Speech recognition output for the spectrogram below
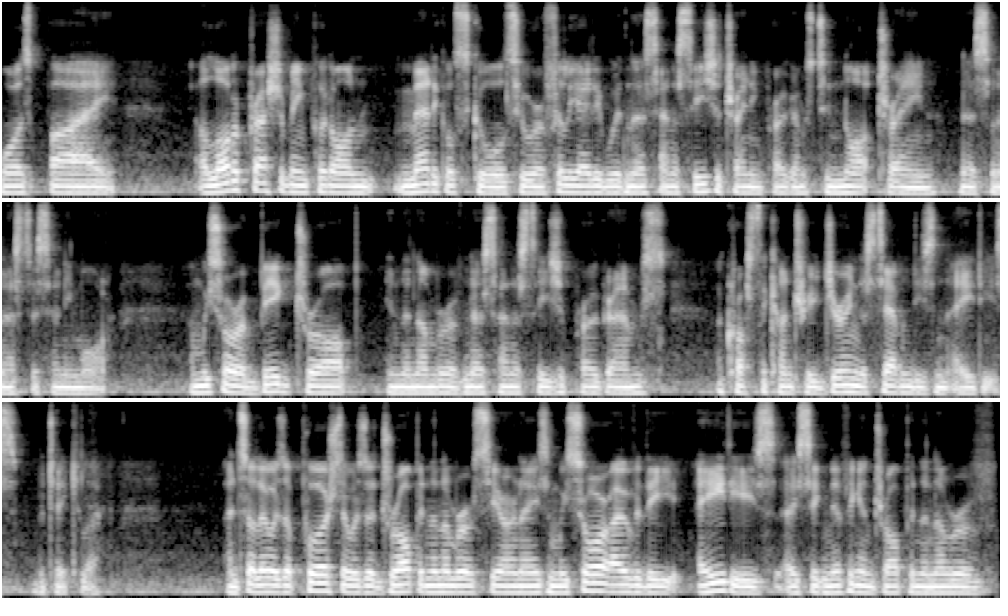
was by a lot of pressure being put on medical schools who are affiliated with nurse anesthesia training programs to not train nurse anesthetists anymore. And we saw a big drop in the number of nurse anesthesia programs across the country during the 70s and 80s in particular. And so there was a push, there was a drop in the number of CRNAs, and we saw over the 80s a significant drop in the number of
